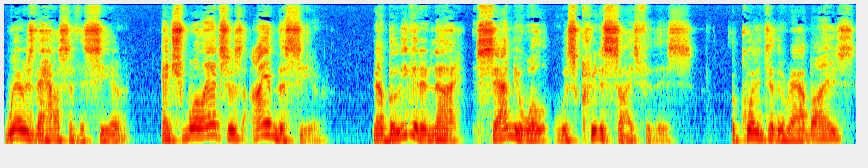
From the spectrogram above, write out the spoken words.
where is the house of the seer? And Shmuel answers, I am the seer. Now, believe it or not, Samuel was criticized for this according to the rabbis,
